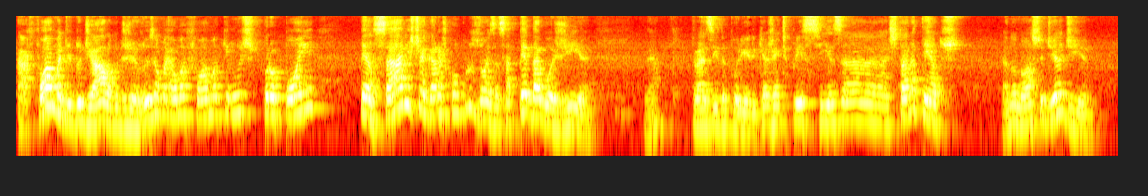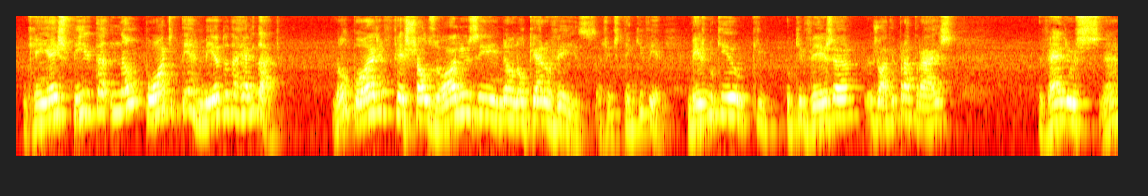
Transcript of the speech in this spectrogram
a forma de, do diálogo de Jesus é uma, é uma forma que nos propõe pensar e chegar às conclusões, essa pedagogia né, trazida por ele, que a gente precisa estar atentos né, no nosso dia a dia. Quem é espírita não pode ter medo da realidade. Não pode fechar os olhos e não, não quero ver isso. A gente tem que ver. Mesmo que o que, o que veja jogue para trás velhos, né,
